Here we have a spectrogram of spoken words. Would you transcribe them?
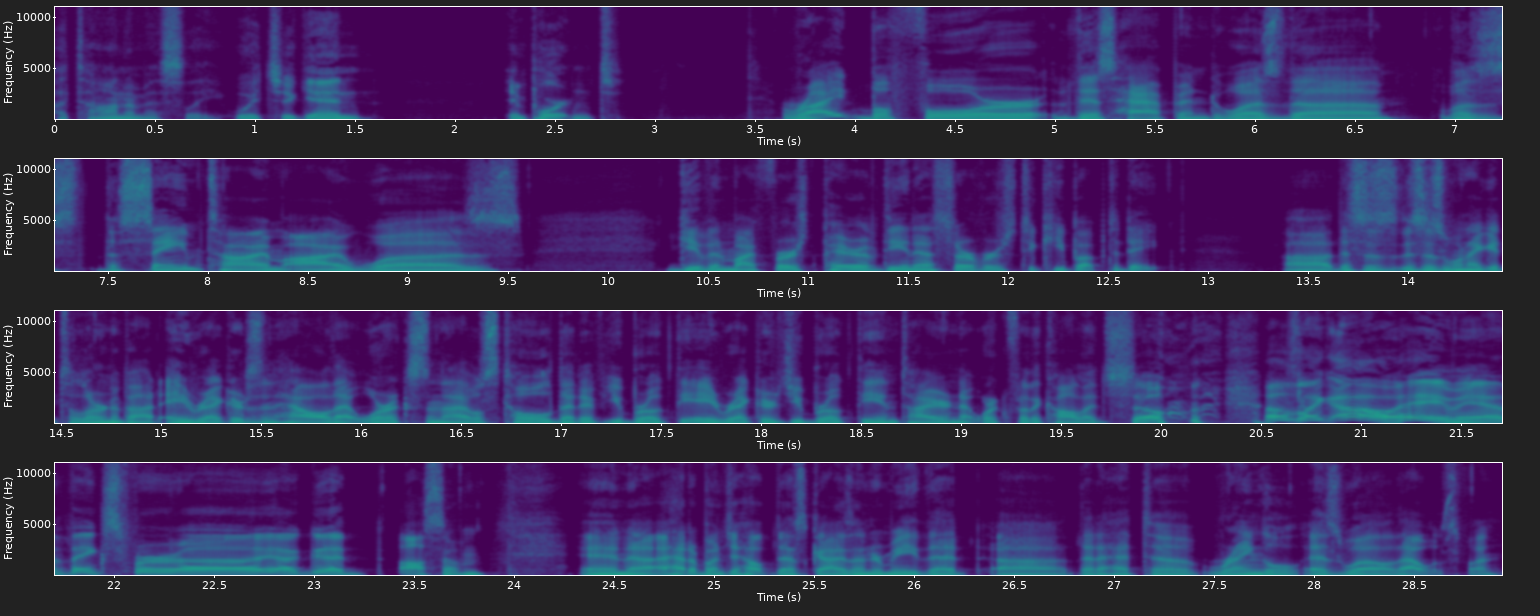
autonomously, which again, important. right before this happened was the was the same time I was given my first pair of DNS servers to keep up to date. Uh, this is this is when I get to learn about A records and how all that works. And I was told that if you broke the A records, you broke the entire network for the college. So I was like, "Oh, hey, man, thanks for uh, yeah, good, awesome." And uh, I had a bunch of help desk guys under me that uh, that I had to wrangle as well. That was fun.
